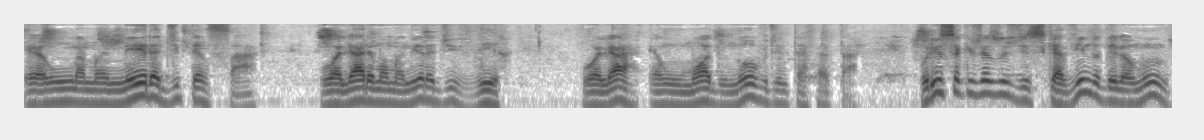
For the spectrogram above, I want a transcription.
é uma maneira de pensar. O olhar é uma maneira de ver. O olhar é um modo novo de interpretar. Por isso é que Jesus disse que a vinda dele ao mundo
